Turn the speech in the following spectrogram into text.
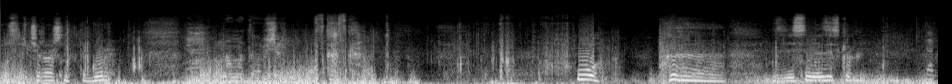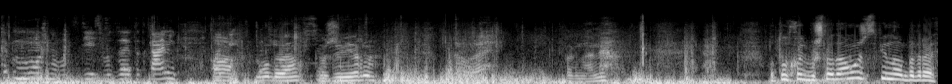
После вчерашних-то гор. Нам это вообще сказка. О! Здесь нет, здесь как. Так можно вот здесь, вот за этот камень. А, попи- ну попить да, всё. тоже верно. Давай. Погнали. Вот тут хоть бы что, да, можно спину ободрать?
